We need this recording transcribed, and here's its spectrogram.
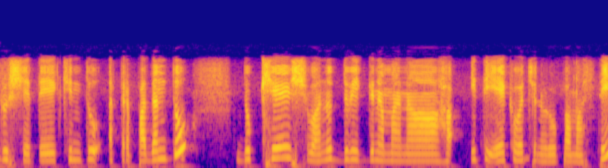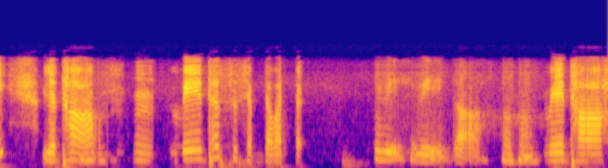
दृश्यते किन्तु अत्र पदं तु दुःखेष्वनुद्विग्नमनाः इति एकवचनरूपम् अस्ति यथा वेधस् शब्दवत् वेदाः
